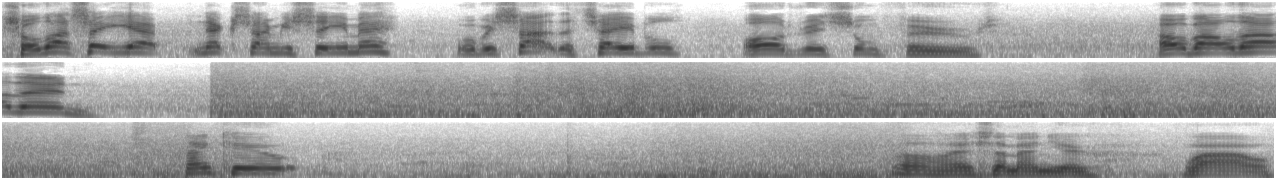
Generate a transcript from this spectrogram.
So that's it, yeah. Next time you see me, We'll be sat at the table ordering some food. How about that then? Thank you. Oh, there's the menu. Wow.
